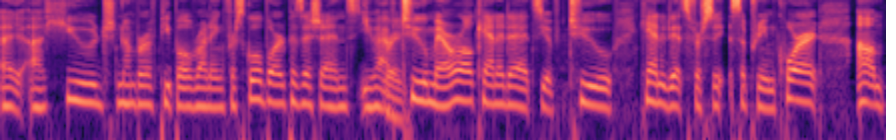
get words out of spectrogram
a, a huge number of people running for school board positions. You have Right. two mayoral candidates. You have two candidates for su- supreme court. Um,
